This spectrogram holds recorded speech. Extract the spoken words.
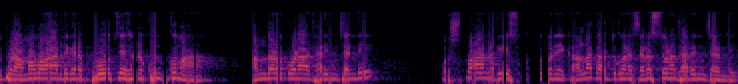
ఇప్పుడు అమ్మవారి దగ్గర పూజ చేసిన కుంకుమ అందరూ కూడా ధరించండి. పుష్పాన్ని తీసుకుని కళ్ళకు అద్దుకుని శిరస్సును ధరించండి.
